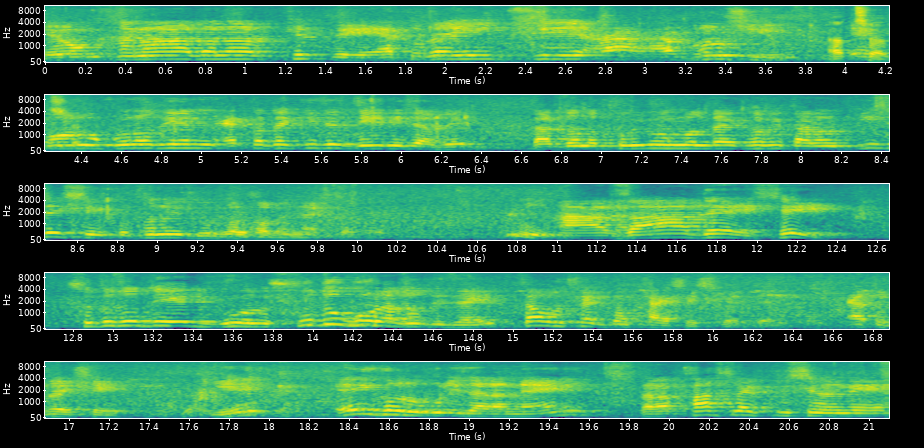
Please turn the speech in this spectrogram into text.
এবং খানা দানার ক্ষেত্রে এতটাই সে আ- আগ্রহশীল আচ্ছা, আচ্ছা। গরু কোনোদিন এক কথা কি যে জেনে যাবে তার জন্য খুবই মঙ্গলদায়ক হবে কারণ কি যে সে কখনোই দুর্বল হবে না একটা কথা। আর যা দেয় সেই। শুধু যদি শুধু গুঁড়া যদি দেয় তাও সে একদম খায় শেষ করে দেয়। এতটাই সে ইয়ে। এই গরুগুলি যারা নেয় তারা ফার্স্ট ল্যাকটেশনে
